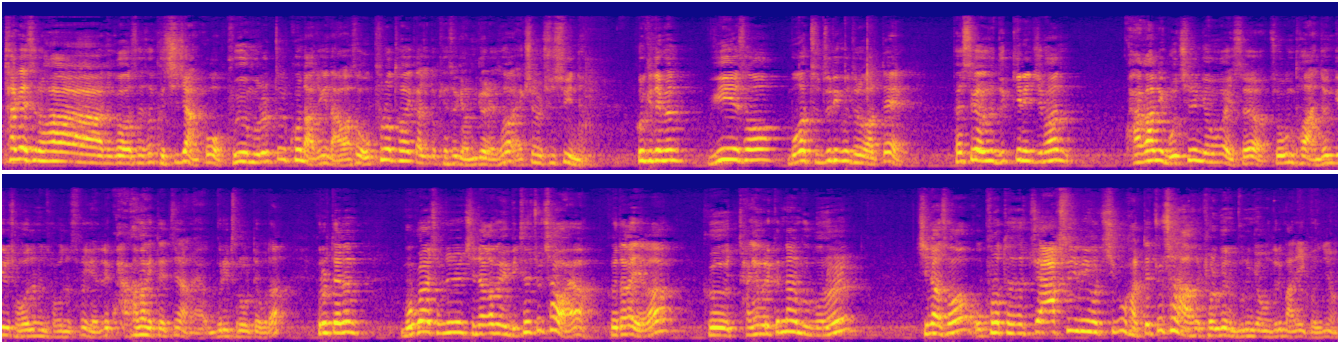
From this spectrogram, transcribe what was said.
타겟으로 하는 것에서 그치지 않고 부유물을 뚫고 나중에 나와서 오픈워터에까지도 계속 연결해서 액션을 줄 수 있는 그렇게 되면 위에서 뭐가 두드리고 들어갈 때 베스가 여기서 늦긴 했지만 과감히 못 치는 경우가 있어요. 조금 더 안정기를 접어들면 접어들수록 얘들이 과감하게 떼진 않아요. 물이 들어올 때보다. 그럴 때는 뭐가 점점 점점 지나가면 밑에서 쫓아와요. 그러다가 얘가 그 장애물이 끝나는 부분을 지나서 오픈워터에서 쫙 스위밍을 치고 갈 때 쫓아나와서 결국에는 무는 경우들이 많이 있거든요.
